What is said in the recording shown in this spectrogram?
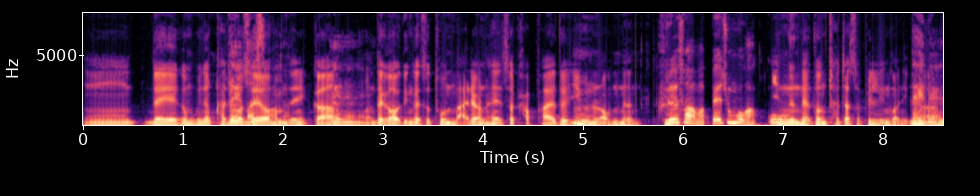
음, 내 예금 그냥 가져가세요 네. 하면 되니까 네네네. 어, 내가 어딘가에서 돈 마련해서 갚아야 될 이유는 음. 없는 그래서 아마 빼준 것 같고. 있는 내 돈 찾아서 빌린 거니까. 네네.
